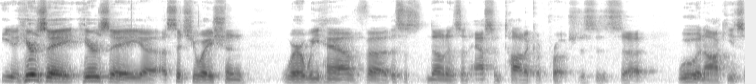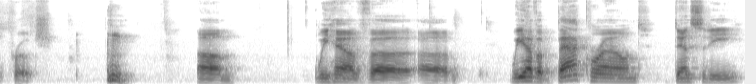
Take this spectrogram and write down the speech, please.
you know, here's a here's a, uh, a situation where we have uh, this is known as an asymptotic approach. This is uh, Wu and Aki's approach. um, we have we have a background density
